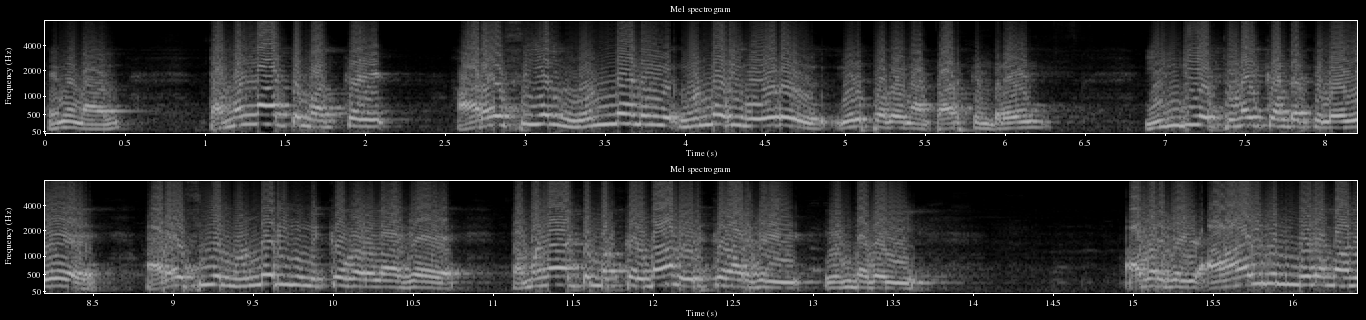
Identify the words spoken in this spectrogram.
என்னென்னால் தமிழ்நாட்டு மக்கள் அரசியல் முன்னணி நுண்ணறிவோடு இருப்பதை நான் பார்க்கின்றேன். இந்திய துணைக்கண்டத்திலேயே அரசியல் நுண்ணறிவு மிக்கவர்களாக தமிழ்நாட்டு மக்கள் தான் இருக்கிறார்கள் என்பதை அவர்கள் ஆய்வின் மூலமாக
